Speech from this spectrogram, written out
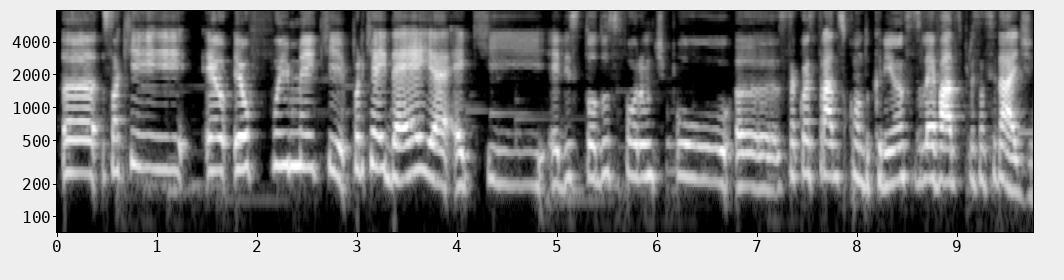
Uh, só que eu, eu fui meio que. Porque a ideia é que eles todos foram, tipo, uh, sequestrados quando crianças, levados para essa cidade.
